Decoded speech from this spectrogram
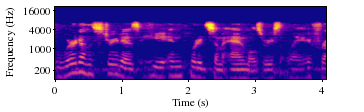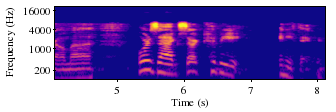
word on the street is he imported some animals recently from uh, Orzog, so it could be anything.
